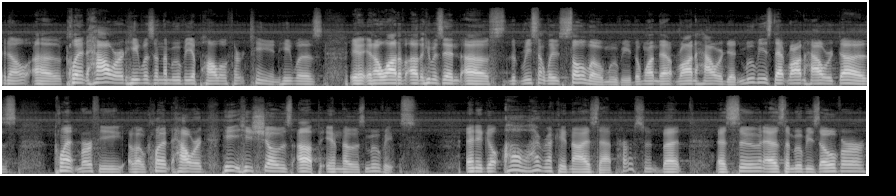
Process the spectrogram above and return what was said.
You know, uh, Clint Howard, he was in the movie Apollo 13. He was in, in a lot of other, he was in uh, the recently Solo movie, the one that Ron Howard did. Movies that Ron Howard does, Clint Murphy, uh, Clint Howard, he, he shows up in those movies. And you go, oh, I recognize that person. But as soon as the movie's over,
